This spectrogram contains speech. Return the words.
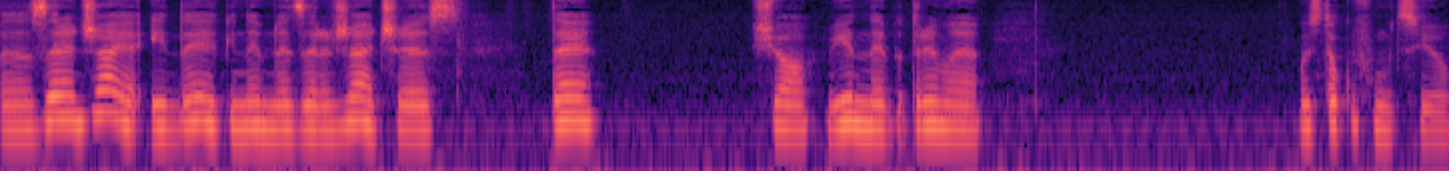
е, заряджає і деякі ним не заряджає через те, що він не підтримує ось таку функцію.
